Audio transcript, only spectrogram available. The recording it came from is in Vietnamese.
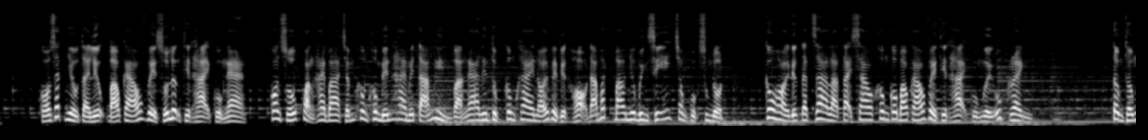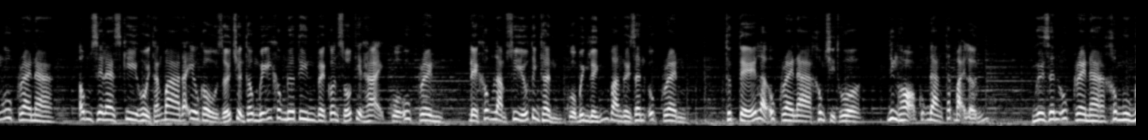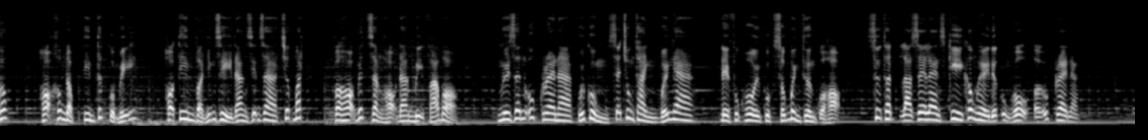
Có rất nhiều tài liệu báo cáo về số lượng thiệt hại của Nga, con số khoảng 23.00 đến 28.000 và Nga liên tục công khai nói về việc họ đã mất bao nhiêu binh sĩ trong cuộc xung đột. Câu hỏi được đặt ra là tại sao không có báo cáo về thiệt hại của người Ukraine? Tổng thống Ukraine, ông Zelensky hồi tháng 3 đã yêu cầu giới truyền thông Mỹ không đưa tin về con số thiệt hại của Ukraine để không làm suy yếu tinh thần của binh lính và người dân Ukraine. Thực tế là Ukraine không chỉ thua, nhưng họ cũng đang thất bại lớn. Người dân Ukraine không ngu ngốc, họ không đọc tin tức của Mỹ, họ tin vào những gì đang diễn ra trước mắt và họ biết rằng họ đang bị phá bỏ. Người dân Ukraine cuối cùng sẽ trung thành với Nga để phục hồi cuộc sống bình thường của họ. Sự thật là Zelensky không hề được ủng hộ ở Ukraine.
